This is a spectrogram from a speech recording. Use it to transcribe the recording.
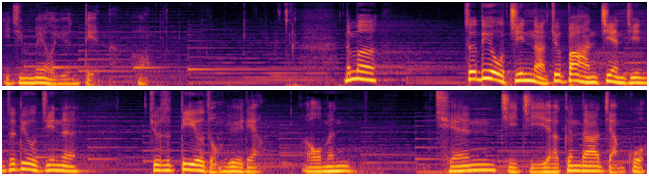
已经没有原点了。哦那么这六经呢，就包含剑金。这六经呢，就是第二种月亮啊。我们前几集啊，跟大家讲过，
